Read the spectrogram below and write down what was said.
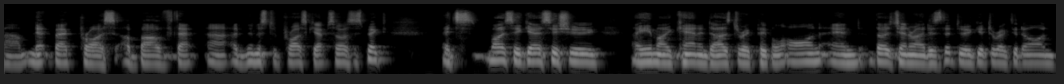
um, net back price above that uh, administered price cap. So I suspect it's mostly a gas issue. AEMO can and does direct people on, and those generators that do get directed on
